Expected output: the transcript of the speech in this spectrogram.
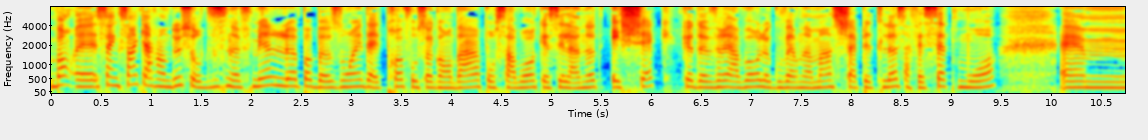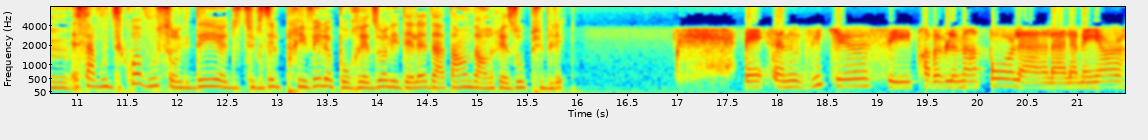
Bon, euh, 542 sur 19 000, là, pas besoin d'être prof au secondaire pour savoir que c'est la note échec que devrait avoir le gouvernement à ce chapitre-là. Ça fait sept mois. Euh, ça vous dit quoi, vous, sur l'idée euh, d'utiliser le privé pour réduire les délais d'attente dans le réseau public? Ben, ça nous dit que c'est probablement pas la, la, la meilleure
